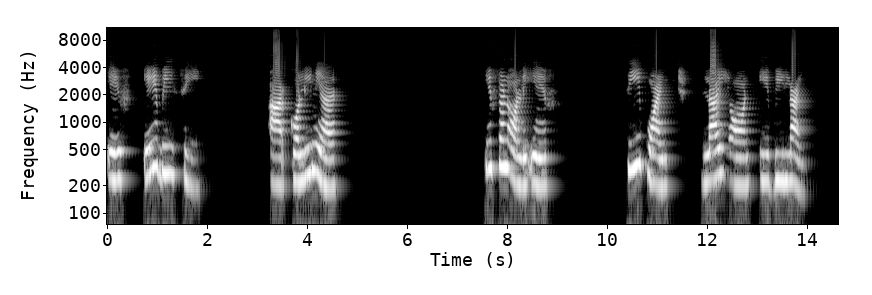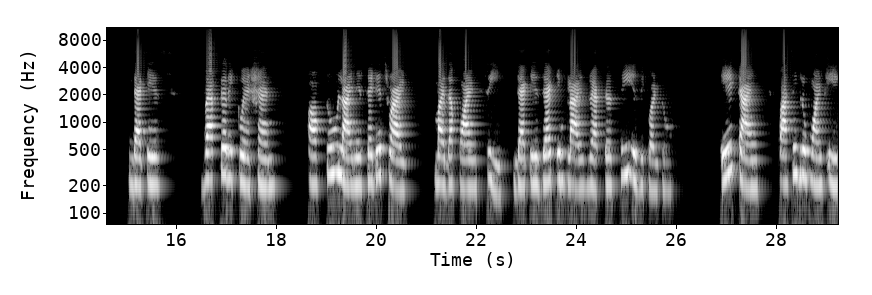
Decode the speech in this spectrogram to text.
If A, B, C are collinear if and only if C point lie on AB line that is vector equation of two line is satisfied by the point C that is that implies vector C is equal to A times passing through point A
